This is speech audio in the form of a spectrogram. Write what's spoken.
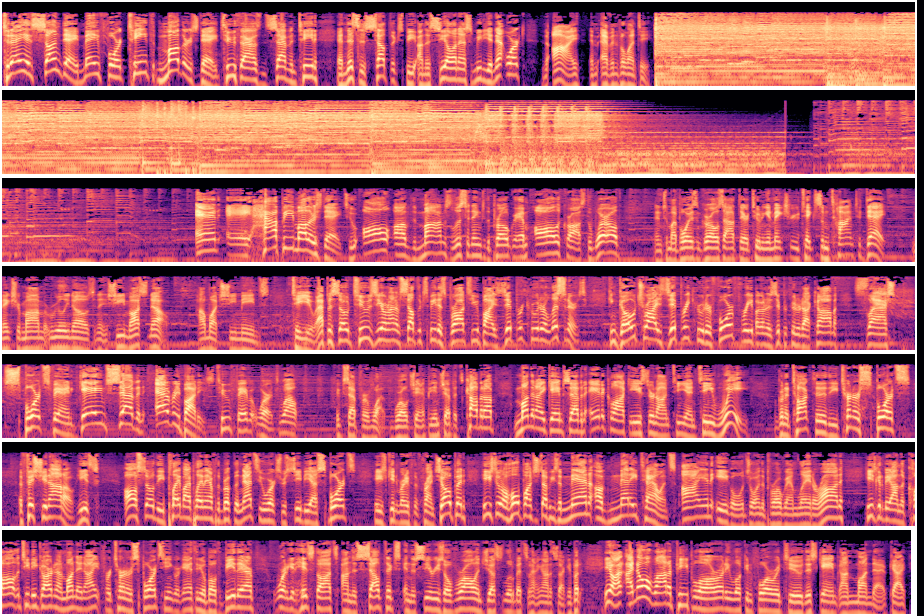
Today is Sunday, May 14th, Mother's Day 2017, and this is Celtics Beat on the CLNS Media Network, and I am Evan Valenti. And a happy Mother's Day to all of the moms listening to the program all across the world. And to my boys and girls out there tuning in, make sure you take some time today. Make sure mom really knows and she must know how much she means to you. Episode 209 of Celtics Beat is brought to you by ZipRecruiter listeners. can go try ZipRecruiter for free by going to ziprecruiter.com slash sportsfan. Game seven, everybody's two favorite words. Well, except for what? World Championship. It's coming up Monday night game seven, eight o'clock Eastern on TNT. We are going to talk to the Turner Sports aficionado. He's also the play-by-play man for the Brooklyn Nets. He works for CBS Sports. He's getting ready for the French Open. He's doing a whole bunch of stuff. He's a man of many talents. Ian Eagle will join the program later on. He's going to be on the call at the TD Garden on Monday night for Turner Sports. He and Greg Anthony will both be there. We're going to get his thoughts on the Celtics and the series overall in just a little bit, so hang on a second. But, you know, I, I know a lot of people are already looking forward to this game on Monday, okay?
